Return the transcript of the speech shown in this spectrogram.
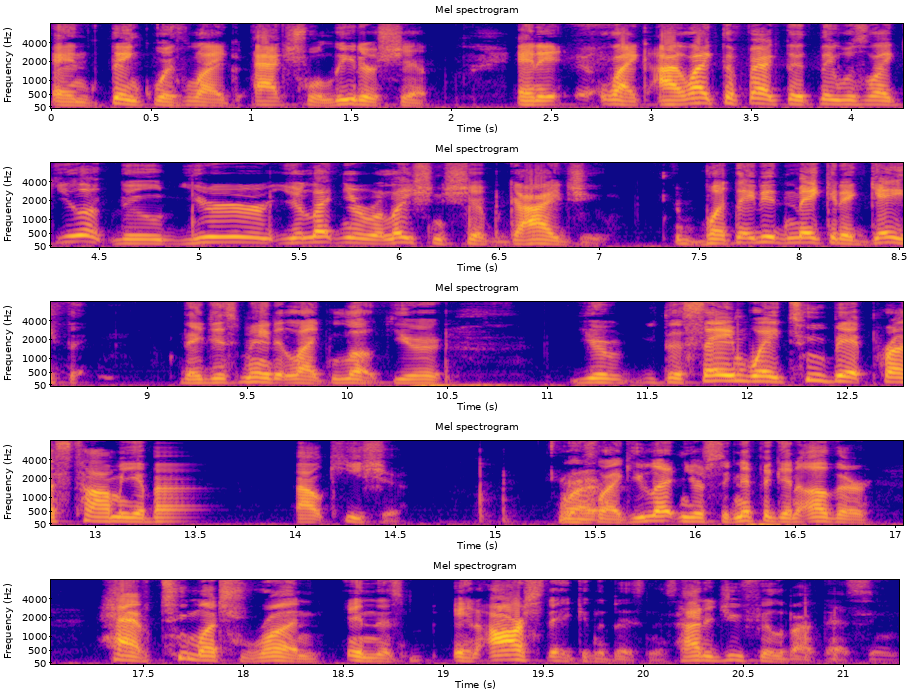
and think with like actual leadership. And it, like, I like the fact that they was like, you look, dude, you're, you're letting your relationship guide you, but they didn't make it a gay thing. They just made it like, look, you're, you're the same way Two Bit pressed Tommy about, about Keisha. Right. It's like you letting your significant other have too much run in this in our stake in the business. How did you feel about that scene?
